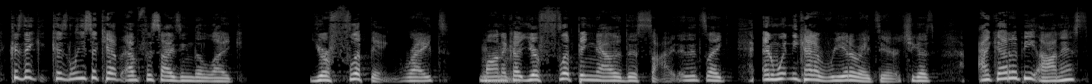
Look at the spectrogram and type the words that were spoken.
because they, because Lisa kept emphasizing the like, you're flipping, right? Mm-hmm. Monica, you're flipping now to this side. And it's like, and Whitney kind of reiterates here. She goes, I gotta be honest.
